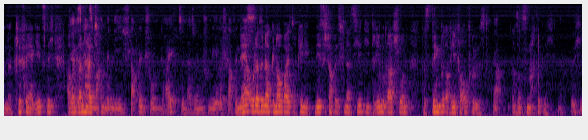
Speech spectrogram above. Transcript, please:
ohne Cliffhanger geht's nicht. Aber ja, das dann kannst halt. du machen, wenn die Staffeln schon gereift sind, also wenn du schon mehrere Staffeln Naja, hast. oder wenn er genau weiß, okay, die nächste Staffel ist finanziert, die drehen wir gerade schon, das Ding wird auf jeden Fall aufgelöst. Ja. Ansonsten macht das nicht. Ja. Ich,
